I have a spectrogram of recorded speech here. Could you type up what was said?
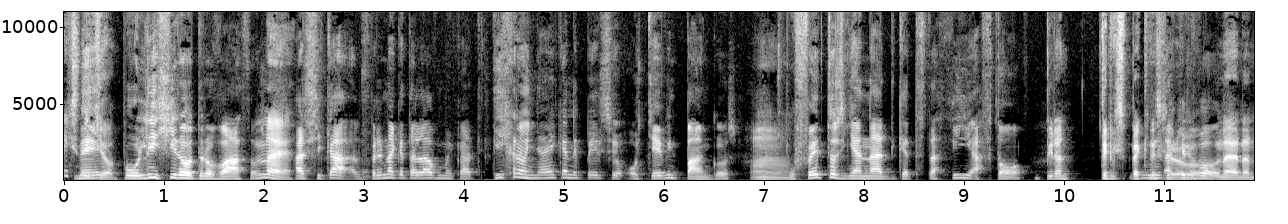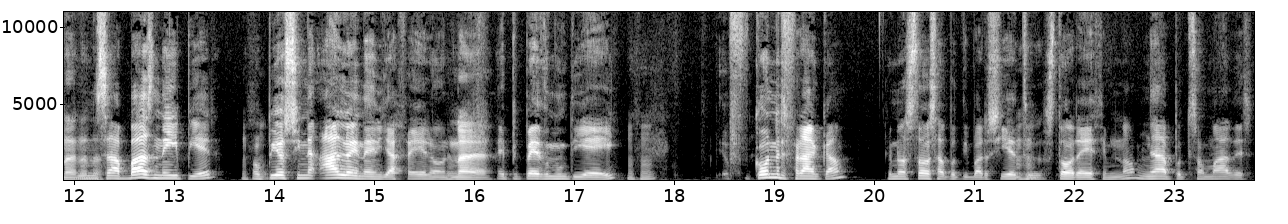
Έχεις Με δίκιο. πολύ χειρότερο βάθος. Ναι. Αρχικά, πρέπει να καταλάβουμε κάτι. Τι χρονιά έκανε πέρσι ο Kevin Πάγκος, Μμ. που φέτος για να αντικατασταθεί αυτό. Πήραν τρεις παίκτες, ξέρω εγώ. Ακριβώς. Ναι, ναι, ναι. ναι, ναι. Ζαμπάζ Νέιπιερ, ο οποίος είναι άλλο ένα ενδιαφέρον ναι. επίπεδου Mundial. Μμμ. Κόνερ Φράγκα γνωστός από την παρουσία Μμμ. του στο Ρέθυμνο, μια από τις ομάδες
